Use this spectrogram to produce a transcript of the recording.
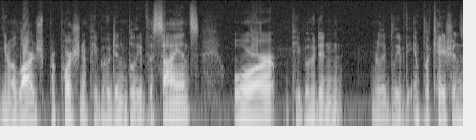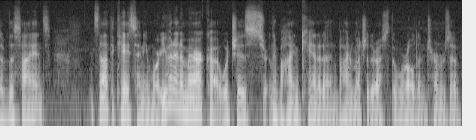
you know a large proportion of people who didn't believe the science, or people who didn't really believe the implications of the science. It's not the case anymore. Even in America, which is certainly behind Canada and behind much of the rest of the world in terms of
